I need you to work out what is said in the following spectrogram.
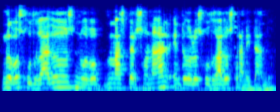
nuevos juzgados, nuevo más personal en todos los juzgados tramitando.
